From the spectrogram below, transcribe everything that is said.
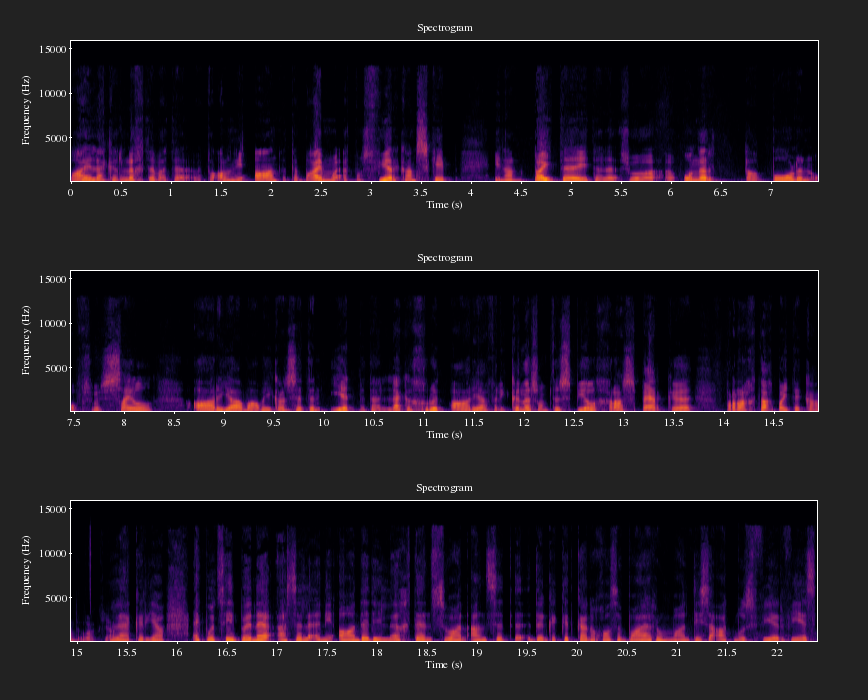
baie lekker ligte wat 'n veral in die aand wat 'n baie mooi atmosfeer kan skep. En dan buite het hulle so 'n onder tarpaulin of so seil area waar jy kan sit en eet met 'n lekker groot area vir die kinders om te speel, grasperke, pragtig buitekant ook ja. Lekker ja. Ek moet sê binne as hulle in die aande die ligte en so aan aansit, eh, dink ek dit kan nogal 'n baie romantiese atmosfeer wees.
